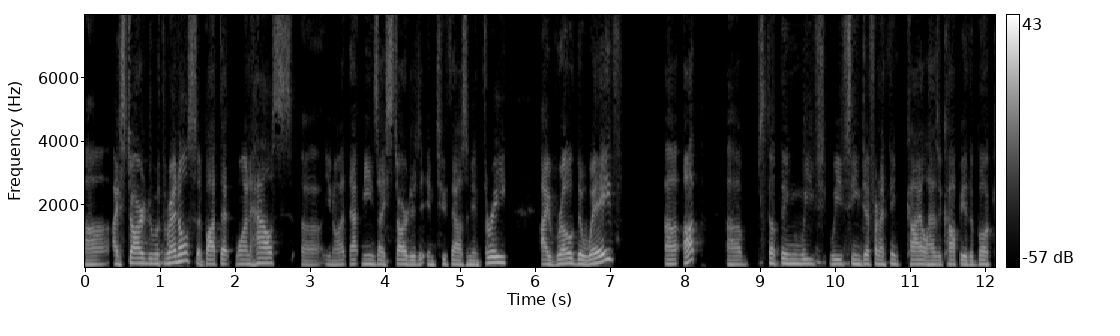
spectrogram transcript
uh, I started with rentals. I bought that one house. Uh, you know that means I started in 2003. I rode the wave uh, up. Uh, something we've we've seen different. I think Kyle has a copy of the book.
